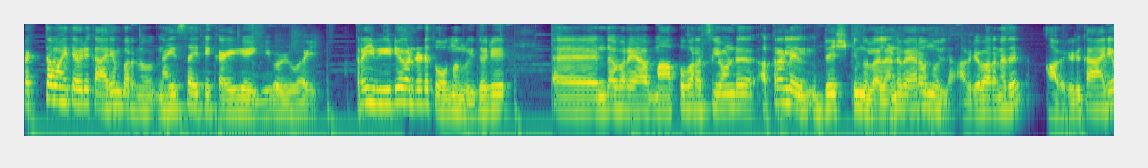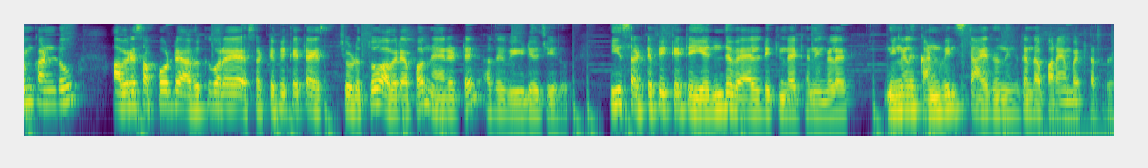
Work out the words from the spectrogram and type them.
വ്യക്തമായിട്ട് അവർ കാര്യം പറഞ്ഞു. നൈസായിട്ട് കൈ കഴുകി ഒഴിവായി. അത്ര ഈ വീഡിയോ കണ്ടിട്ട് തോന്നുള്ളൂ ഇതൊരു എന്താ പറയാ മാപ്പ് പറച്ചിലുകൊണ്ട് അത്രയല്ലേ ഉദ്ദേശിക്കുന്നുള്ളൂ. അല്ലാണ്ട് വേറെ ഒന്നുമില്ല അവർ പറഞ്ഞത് അവരൊരു കാര്യം കണ്ടു. അവരെ സപ്പോർട്ട് അവർക്ക് കുറേ സർട്ടിഫിക്കറ്റ് അയച്ചു കൊടുത്തു. അവരപ്പം നേരിട്ട് അത് വീഡിയോ ചെയ്തു. ഈ സർട്ടിഫിക്കറ്റ് എന്ത് വാലിഡിറ്റി ഉണ്ടായിട്ടാണ് നിങ്ങൾ നിങ്ങൾ കൺവിൻസ്ഡ് ആയത് നിങ്ങൾക്ക് എന്താ പറയാൻ പറ്റാത്തത്?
